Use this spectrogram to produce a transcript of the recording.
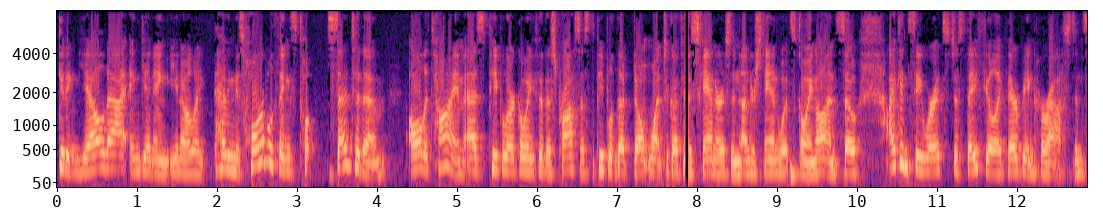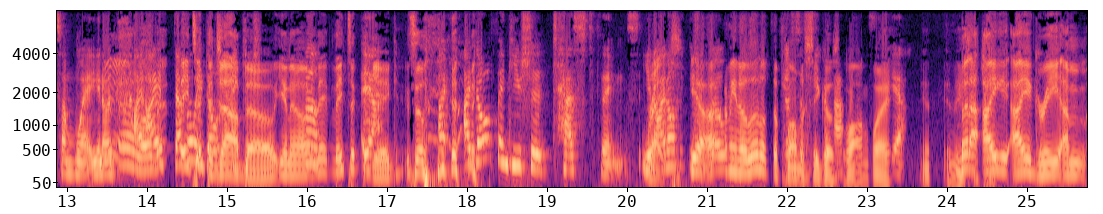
getting yelled at and getting, you know, like having these horrible things to- said to them all the time as people are going through this process. The people that don't want to go through the scanners and understand what's going on. So I can see where it's just they feel like they're being harassed in some way. You know, Yeah, well, I they, they took the job you though. You know, Well, they, they took the yeah. gig. So I, I don't think you should test things. You know, I don't think you Yeah, should go I mean, a little diplomacy goes what a long way. Yeah. In, in these but situations. I, I agree. I'm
